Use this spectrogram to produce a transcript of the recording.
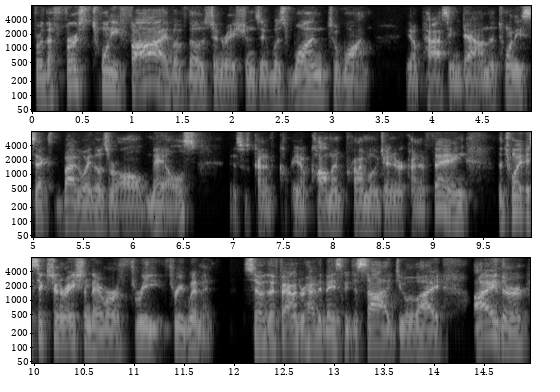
For the first 25 of those generations, it was one to one, you know, passing down. The 26th, by the way, those are all males. This was kind of you know common primogeniture kind of thing. The 26th generation, there were three three women. So the founder had to basically decide: Do I either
